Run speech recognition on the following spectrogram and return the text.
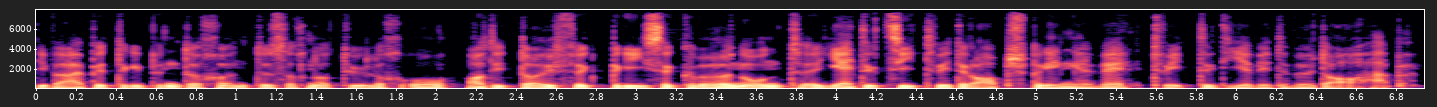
die Werbetreibenden könnten sich natürlich auch an die tieferen Preise gewöhnen und jederzeit wieder abspringen, wenn Twitter die wieder würde anheben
